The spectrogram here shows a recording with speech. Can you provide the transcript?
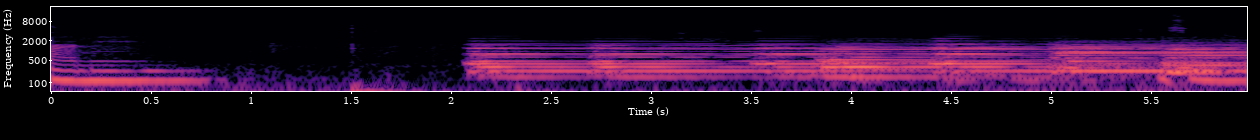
아멘. 그래서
